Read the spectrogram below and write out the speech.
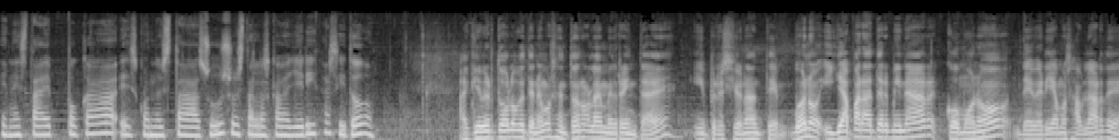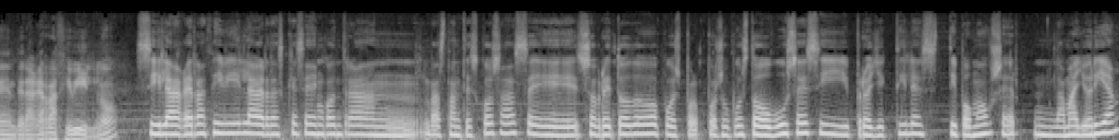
En esta época es cuando está su uso, están las caballerizas y todo. Hay que ver todo lo que tenemos en torno a la M30, ¿eh? Impresionante. Bueno, y ya para terminar, como no, deberíamos hablar de, la guerra civil, ¿no? Sí, la guerra civil, la verdad es que se encuentran bastantes cosas, eh, sobre todo, pues por, por, supuesto, obuses y proyectiles tipo Mauser, la mayoría,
